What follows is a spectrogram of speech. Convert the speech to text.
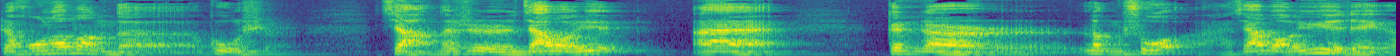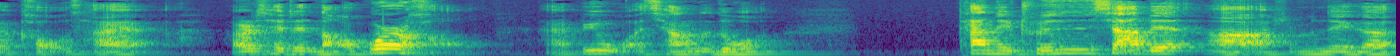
这《红楼梦》的故事讲的是贾宝玉，哎，跟这儿愣说啊，贾宝玉这个口才，而且这脑瓜好，哎，比我强得多。他那纯瞎编啊，什么那个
